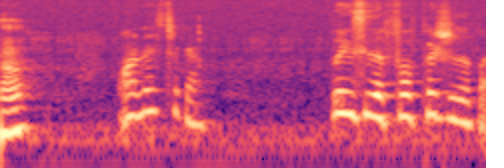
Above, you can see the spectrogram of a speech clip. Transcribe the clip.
Huh? On Instagram. So you see the full picture of the.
